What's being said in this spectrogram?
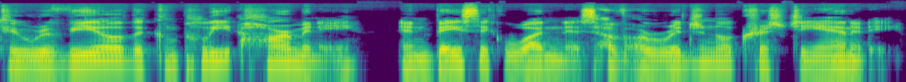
To reveal the complete harmony and basic oneness of original Christianity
